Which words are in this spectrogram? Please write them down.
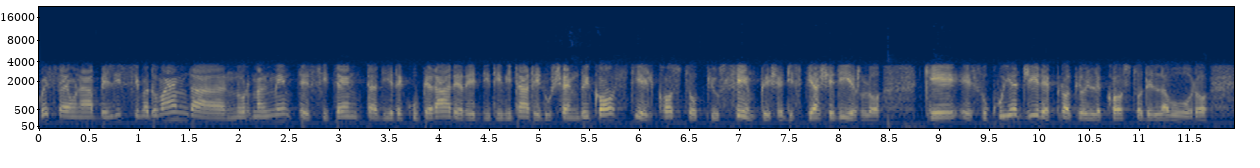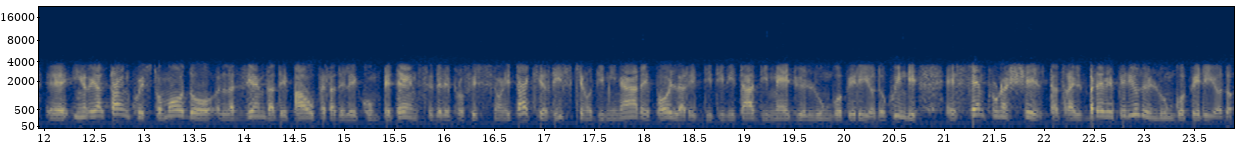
Questa è una bellissima domanda. Normalmente si tenta di recuperare redditività riducendo i costi e il costo più semplice, dispiace dirlo, che, eh, su cui agire è proprio il costo del lavoro. Eh, in realtà in questo modo l'azienda depaupera delle competenze, delle professionalità che rischiano di minare poi la redditività di medio e lungo periodo. Quindi è sempre una scelta tra il breve periodo e il lungo periodo.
